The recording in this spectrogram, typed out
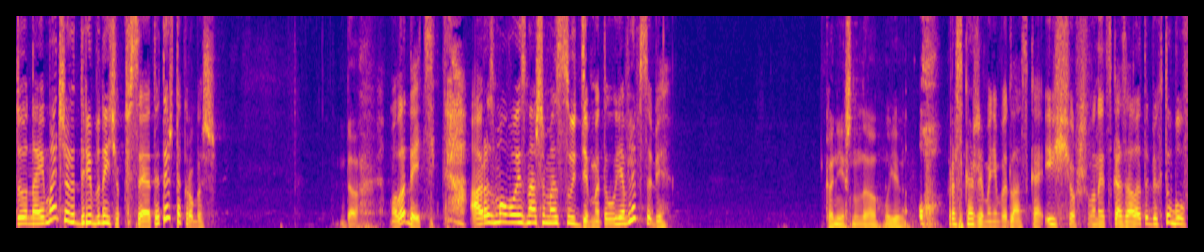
до найменших дрібничок все. Ти теж так робиш? Да. Молодець. А розмову із нашими суддями ти уявляв собі? Конечно, да. уявляю. О, розкажи мені, будь ласка, і що ж вони сказали тобі? Хто був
